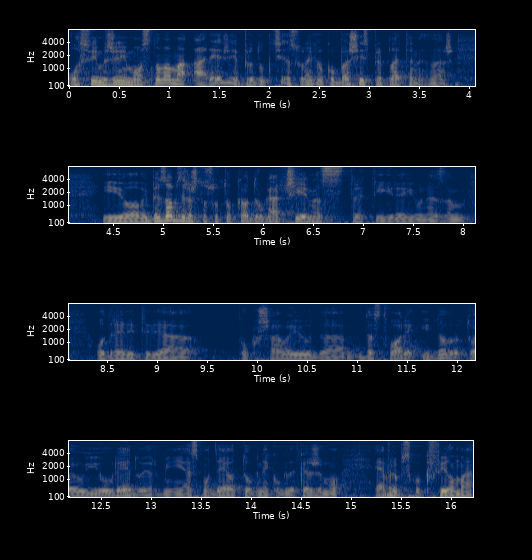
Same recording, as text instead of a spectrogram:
o svim živim osnovama, a režije produkcija su nekako baš isprepletene, znaš. I ovaj, bez obzira što su to kao drugačije nas tretiraju, ne znam, od reditelja pokušavaju da, da stvore, i dobro, to je i u redu, jer mi jesmo deo tog nekog, da kažemo, evropskog filma,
